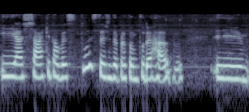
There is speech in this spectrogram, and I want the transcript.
e achar que talvez tu esteja interpretando tudo errado. E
